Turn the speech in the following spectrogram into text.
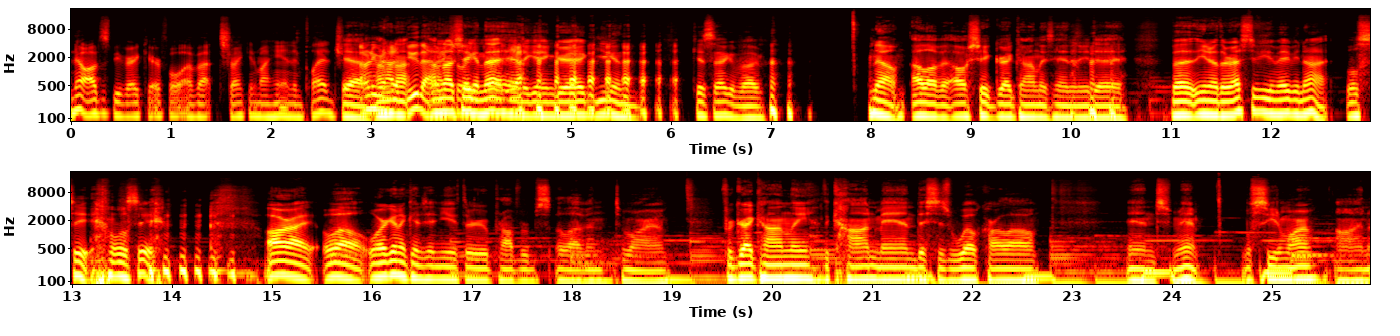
no i'll just be very careful about striking my hand in pledge Yeah, i don't even know I'm how not- to do that I'm not shaking that hand again, Greg. You can Kiss that goodbye. No, I love it. Oh, I'll shake Greg Conley's hand any day. But you know, the rest of you maybe not. We'll see. we'll see. All right. Well, we're gonna continue through Proverbs 11 tomorrow. For Greg Conley, the con man, this is Will Carlisle. And man, we'll see you tomorrow on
